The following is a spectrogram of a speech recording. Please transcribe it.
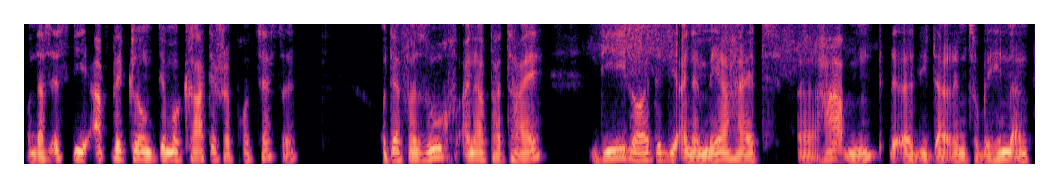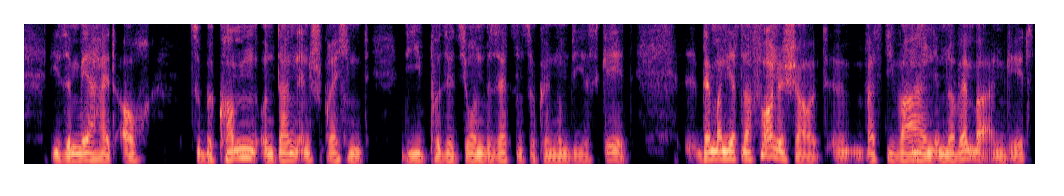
Und das ist die Abwicklung demokratischer Prozesse und der Versuch einer Partei, die Leute, die eine Mehrheit äh, haben, äh, die darin zu behindern, diese Mehrheit auch zu bekommen und dann entsprechend die Position besetzen zu können, um die es geht. Wenn man jetzt nach vorne schaut, äh, was die Wahlen im November angeht,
